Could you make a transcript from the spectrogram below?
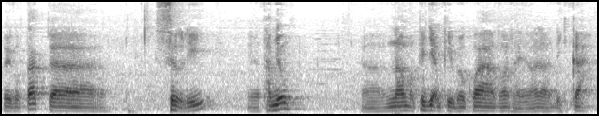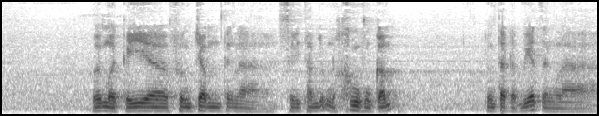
Về công tác uh, xử lý uh, tham nhũng, uh, năm cái nhiệm kỳ vừa qua có thể nói là đỉnh cao với một cái ờ, phương châm tức là xử lý tham nhũng là không vùng cấm. Chúng ta được biết rằng là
